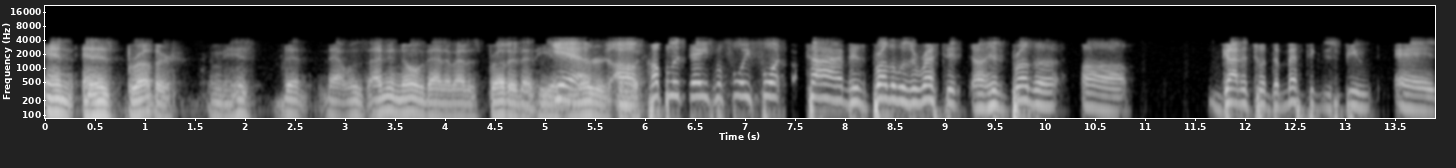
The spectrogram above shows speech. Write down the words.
and and his brother i mean his that that was i didn't know that about his brother that he had yeah, murdered uh, a couple of days before he fought time, his brother was arrested. Uh, his brother uh, got into a domestic dispute and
